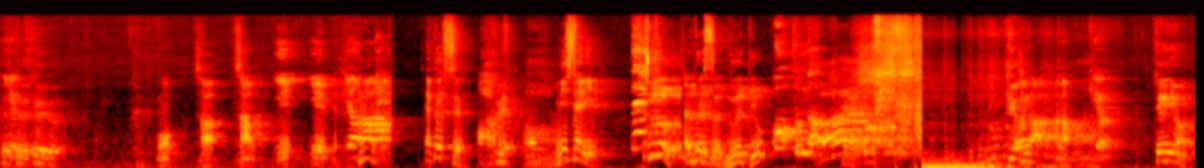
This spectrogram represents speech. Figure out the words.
그, 그, 그, 그. 5, 4, 3, 2, 1. 하나. FX. 아, 그래. 어. 미스테리. 주주! FX 누에띠오? 어, 정답. 귀 여워. 정답. 하나. 귀여워. 제인이 형.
